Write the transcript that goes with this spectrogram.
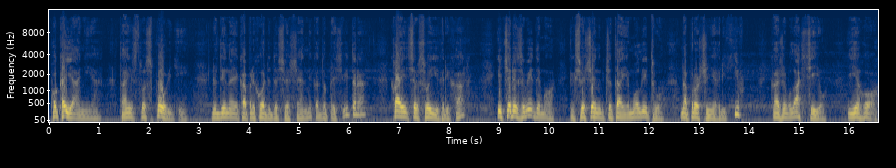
покаяння, таїнство сповіді. Людина, яка приходить до священника, до пресвітера, кається в своїх гріхах і через видимо, як священник читає молитву на прощення гріхів, каже властію Його,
